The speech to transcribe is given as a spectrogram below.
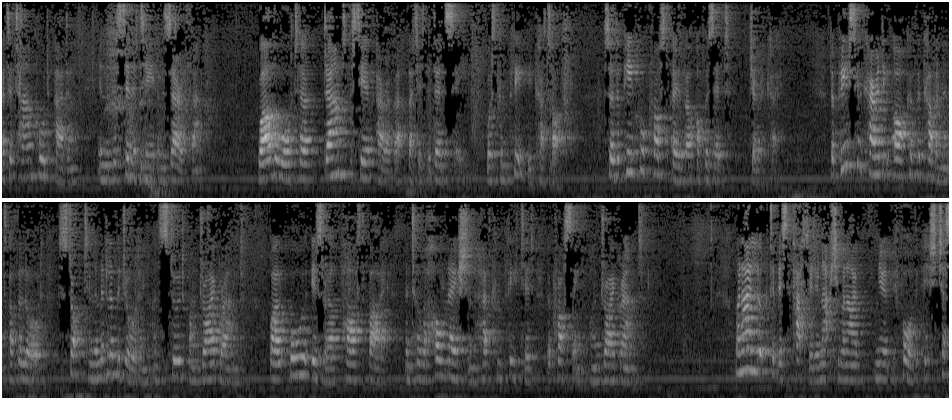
at a town called Adam in the vicinity of Zarethan, while the water down to the Sea of Arabah, that is the Dead Sea, was completely cut off. So the people crossed over opposite Jericho. The priests who carried the Ark of the Covenant of the Lord stopped in the middle of the Jordan and stood on dry ground, while all Israel passed by until the whole nation had completed the crossing on dry ground. When I looked at this passage, and actually when I knew it before, it's just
